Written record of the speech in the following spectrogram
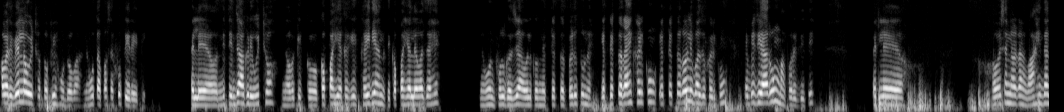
સવારે વહેલો ઉઠ્યો તો ભીહું દોવા, ને હું તા પાસે સૂતી રહી હતી. એટલે નીતિન જાગડી ઉઠ્યો, ને હવે કંઈક કપાહિયા કંઈક થઈ રહ્યા નથી કપાહિયા લેવા જાય ને ઓન ફૂલ ગજા ઓલી કોનું એક ટ્રેક્ટર પડ્યું હતું ને, એક ટ્રેક્ટર અહીં ખડકું, એક ટ્રેક્ટર ઓલી બાજુ ખડકું ને બીજી આ રૂમમાં ભરી દીધી. એટલે હવે છે ને વાહિંદા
